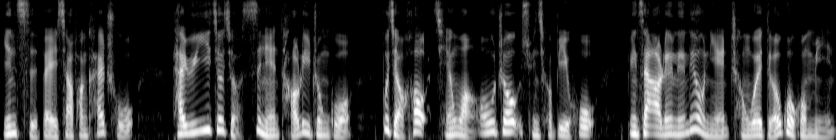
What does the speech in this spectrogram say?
因此被校方开除。她于1994年逃离中国，不久后前往欧洲寻求庇护，并在2006年成为德国公民。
